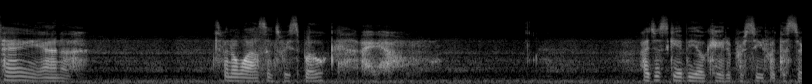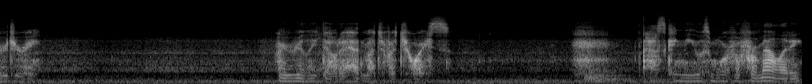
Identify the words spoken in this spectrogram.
Hey, Anna. It's been a while since we spoke. I, just gave the okay to proceed with the surgery. I really doubt I had much of a choice. Asking me was more of a formality.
